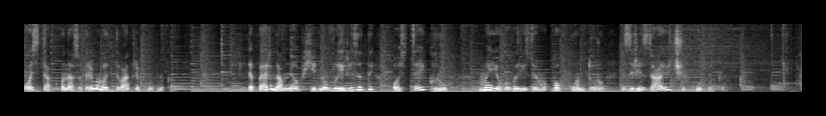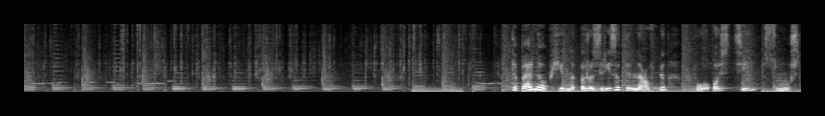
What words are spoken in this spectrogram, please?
Ось так у нас отрималось два трикутника. Тепер нам необхідно вирізати ось цей круг. Ми його вирізуємо по контуру, зрізаючи кутики. Тепер необхідно розрізати навпіл по ось цій смужці.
